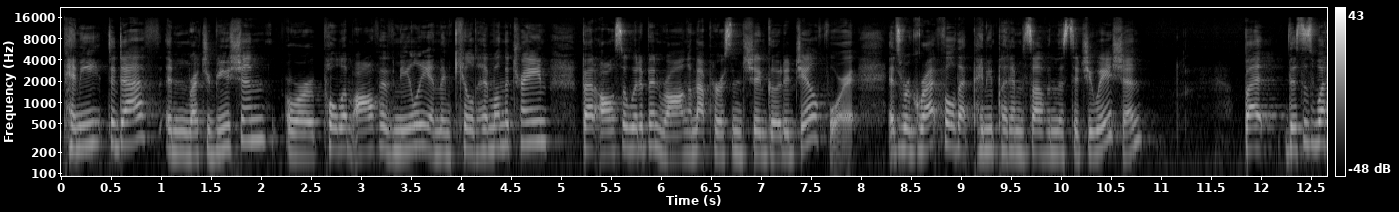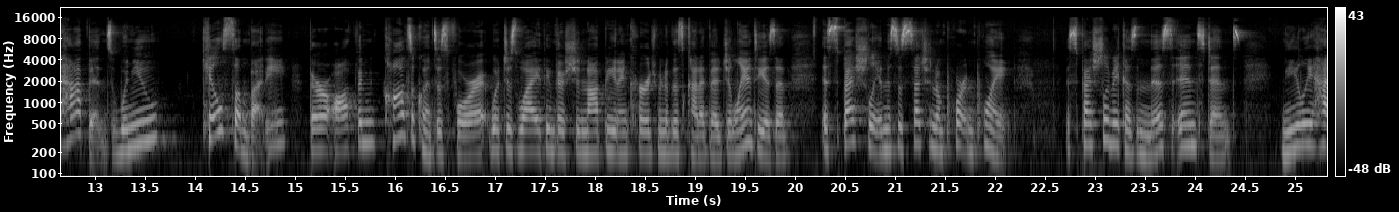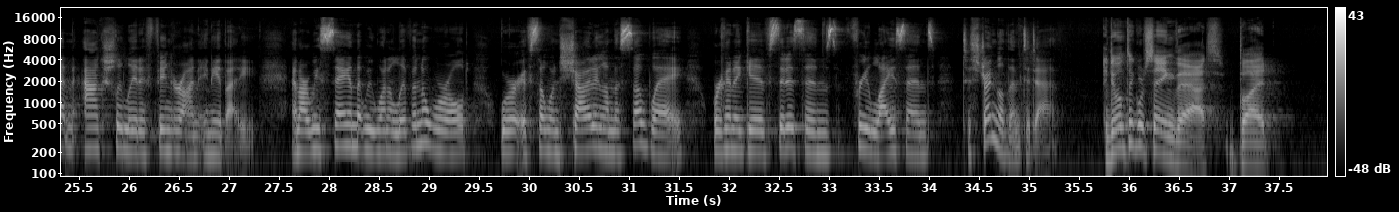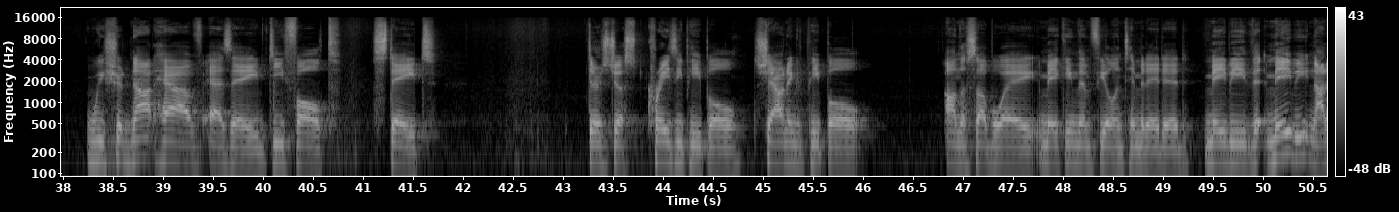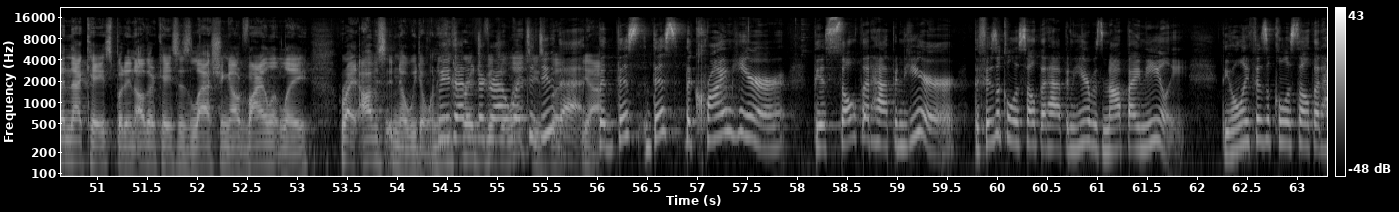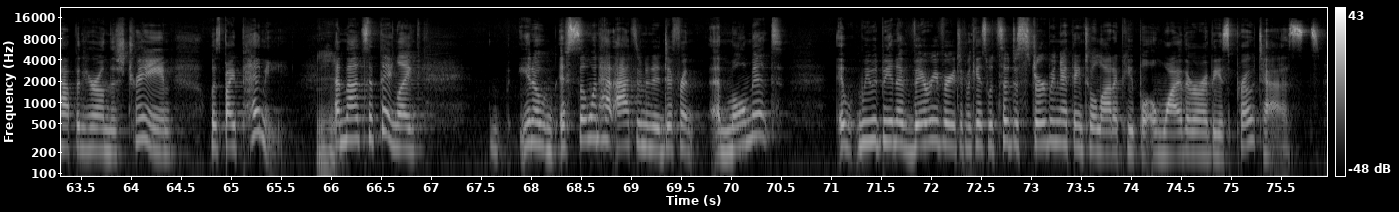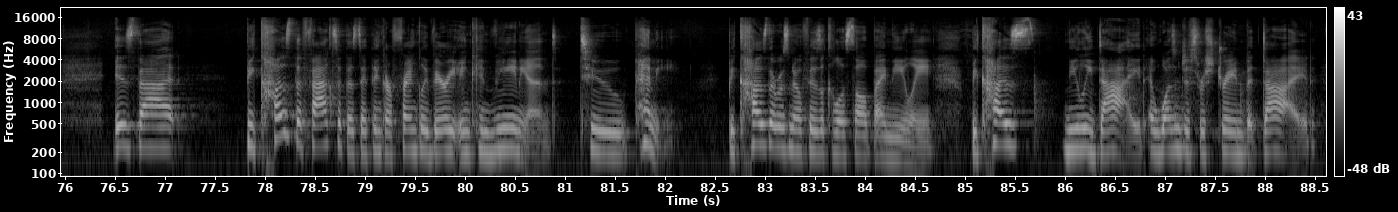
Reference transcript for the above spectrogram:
Penny to death in retribution or pulled him off of Neely and then killed him on the train, that also would have been wrong and that person should go to jail for it. It's regretful that Penny put himself in this situation, but this is what happens. When you kill somebody, there are often consequences for it, which is why I think there should not be an encouragement of this kind of vigilantism, especially, and this is such an important point, especially because in this instance, Neely hadn't actually laid a finger on anybody. And are we saying that we want to live in a world where if someone's shouting on the subway, we're going to give citizens free license to strangle them to death? I don't think we're saying that, but we should not have as a default state there's just crazy people shouting at people on the subway, making them feel intimidated. Maybe, the, maybe not in that case, but in other cases, lashing out violently. Right? Obviously, no, we don't want to. We got to figure out what to do but, that. Yeah. But this, this, the crime here, the assault that happened here, the physical assault that happened here was not by Neely. The only physical assault that happened here on this train was by Penny, mm-hmm. and that's the thing. Like, you know, if someone had acted in a different moment. It, we would be in a very, very different case. What's so disturbing, I think, to a lot of people and why there are these protests is that because the facts of this, I think, are frankly very inconvenient to Penny, because there was no physical assault by Neely, because Neely died and wasn't just restrained but died.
